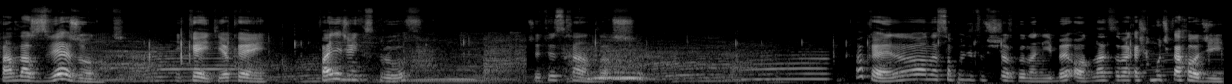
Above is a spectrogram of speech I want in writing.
Handlarz zwierząt. I Katie, okej. Fajny dźwięk skrów. Czyli tu jest handlarz. Okej, no one są pewnie tu w środku na niby. O, nawet sobie jakaś mućka chodzi.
